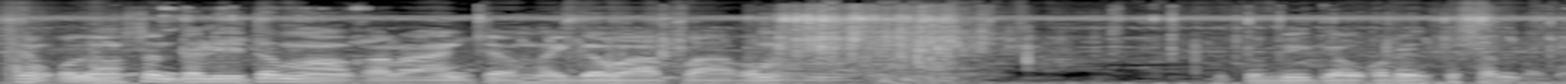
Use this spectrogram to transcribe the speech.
Isang ko lang sandali ito mga karancho. May gawa pa ako mamaya. Tubigan ko rin ito sandali.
